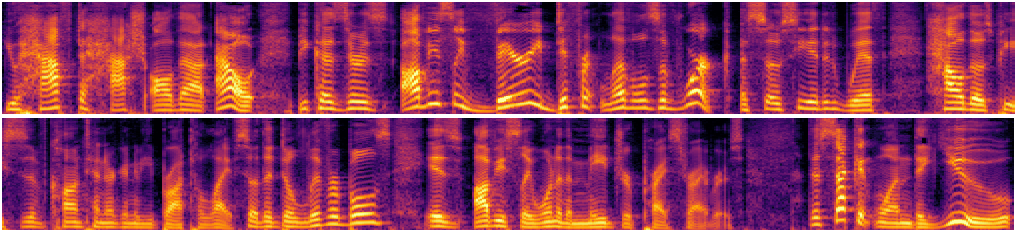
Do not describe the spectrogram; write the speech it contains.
You have to hash all that out because there's obviously very different levels of work associated with how those pieces of content are going to be brought to life. So the deliverables is obviously one of the major price drivers. The second one, the U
